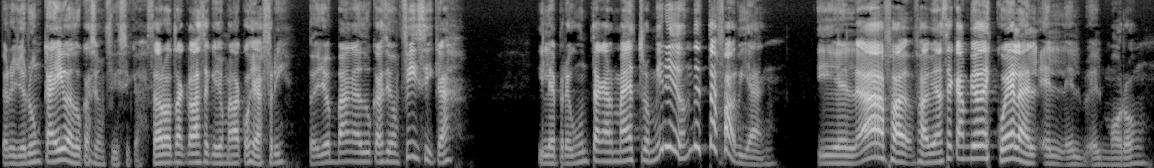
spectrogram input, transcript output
Pero yo nunca iba a educación física. Esa era otra clase que yo me la cogía free. Pero ellos van a educación física y le preguntan al maestro, mire, ¿dónde está Fabián? Y él, ah, Fa- Fabián se cambió de escuela, el, el, el, el morón,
